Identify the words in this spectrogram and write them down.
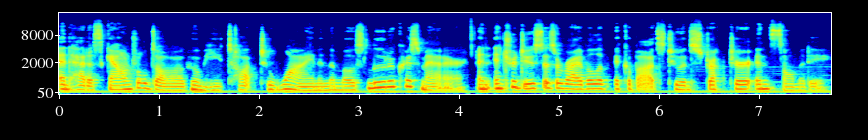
and had a scoundrel dog whom he taught to whine in the most ludicrous manner, and introduced as a rival of Ichabod's to instruct her in psalmody.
